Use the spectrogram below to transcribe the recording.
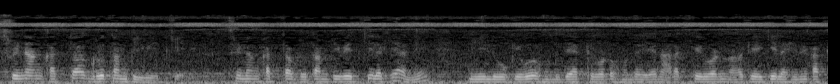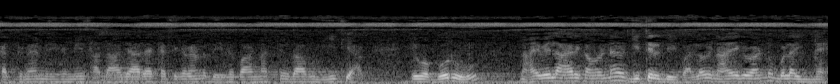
ශ්‍රී ලංකත්වා ගෘතම් පිවේත් කියන්නේ. ශ්‍රී ලංකත්වා ගෘතම් පිවේත් කියලා කියන්නේ මේ ලෝකෙව හොඳ දෙයක් කරුවට හොඳ ය නරක කරුවට නරකයි කියලා එහෙම එකක් ඇත්ත නෑ මේක මේ සදාචාරයක් ඇති කරන්න දේශපාලනඥයෝ දාපු නීතියක්. ඒව බොරු. ණය වෙලා හරි කවන්න ගිතෙල් දීපල්ල ඔය ණය ගවන්න උඹලා ඉන්නේ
